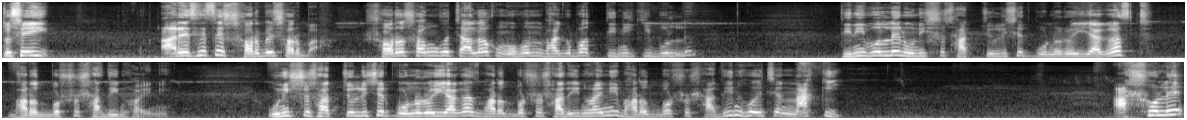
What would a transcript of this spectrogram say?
তো সেই আরএসএসের সর্বে সর্বা সরসংঘ চালক মোহন ভাগবত তিনি কি বললেন? তিনি বললেন, উনিশশো সাতচল্লিশের পনেরোই আগস্ট ভারতবর্ষ স্বাধীন হয়নি। উনিশশো সাতচল্লিশের পনেরোই আগস্ট ভারতবর্ষ স্বাধীন হয়নি, ভারতবর্ষ স্বাধীন হয়েছে নাকি? আসলে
